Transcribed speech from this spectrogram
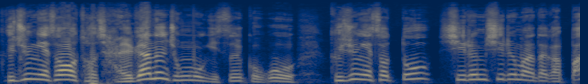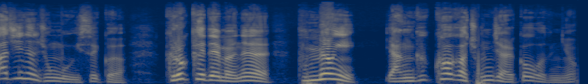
그 중에서 더 잘 가는 종목이 있을 거고 그 중에서 또 시름시름 하다가 빠지는 종목이 있을 거예요. 그렇게 되면은 분명히 양극화가 존재할 거거든요.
